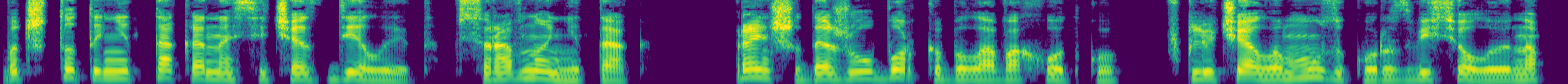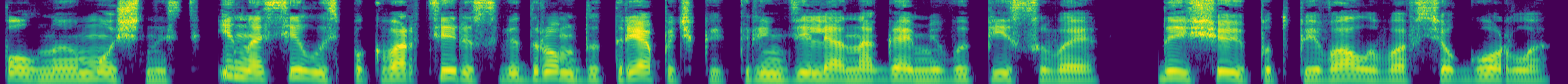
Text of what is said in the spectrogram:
Вот что-то не так она сейчас делает, все равно не так. Раньше даже уборка была в охотку, включала музыку развеселую на полную мощность и носилась по квартире с ведром да тряпочкой, кренделя ногами выписывая, да еще и подпевала во все горло.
